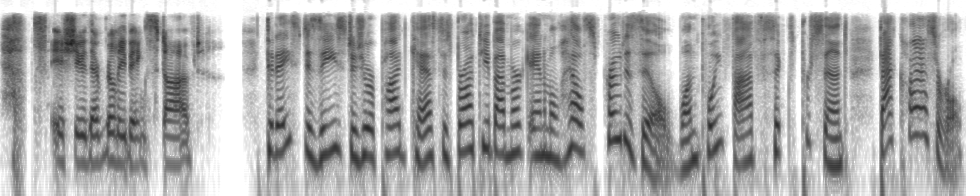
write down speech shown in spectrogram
health issue. They're really being starved. Today's Disease Du Jour podcast is brought to you by Merck Animal Health's Protazil 1.56% diclazuril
